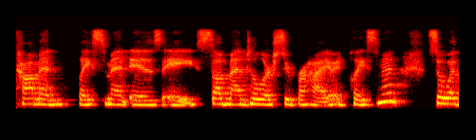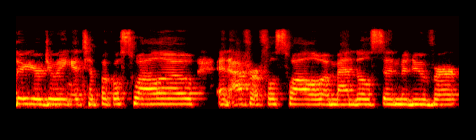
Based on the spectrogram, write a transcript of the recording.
common placement is a submental or suprahyoid placement. So whether you're doing a typical swallow an effortful swallow a mendelssohn maneuver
